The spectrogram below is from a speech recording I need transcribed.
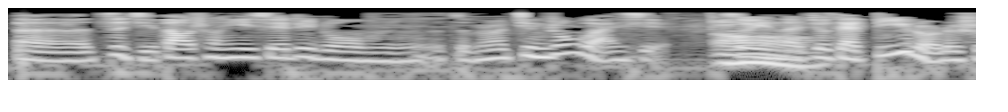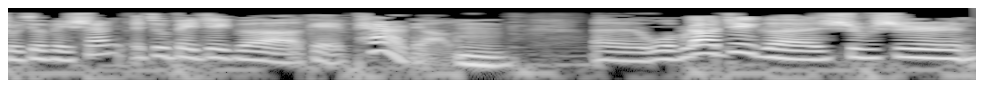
呃自己造成一些这种怎么说竞争关系，哦、所以呢，就在第一轮的时候就被删，就被这个给 pair 掉了。嗯，呃，我不知道这个是不是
